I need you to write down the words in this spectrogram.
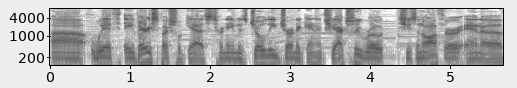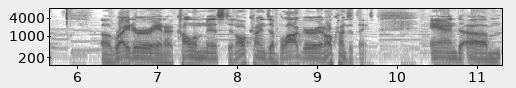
Uh, with a very special guest. Her name is Joleen Jernigan, and she actually wrote, she's an author and a a writer and a columnist and all kinds of blogger and all kinds of things. And, um,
